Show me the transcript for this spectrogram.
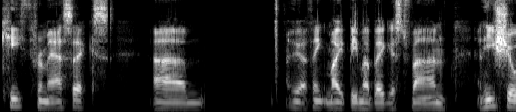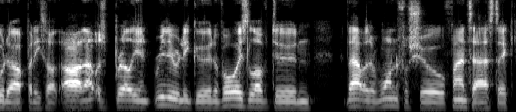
Keith from Essex, um, who I think might be my biggest fan, and he showed up and he thought, "Oh, that was brilliant, really, really good. I've always loved doing that. Was a wonderful show, fantastic."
